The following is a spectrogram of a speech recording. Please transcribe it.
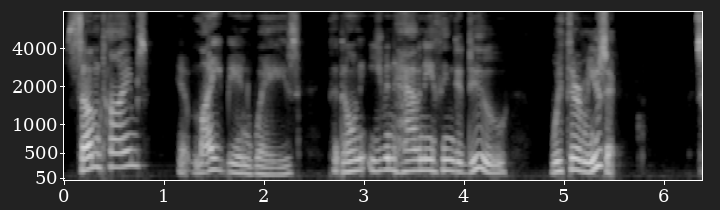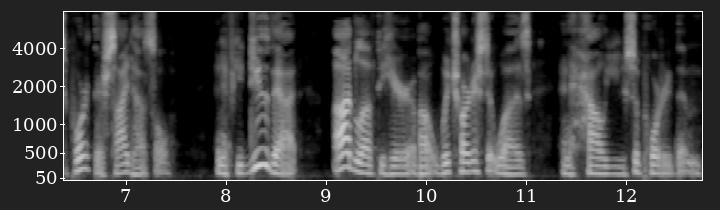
sometimes it might be in ways that don't even have anything to do with their music. Support their side hustle. And if you do that, I'd love to hear about which artist it was and how you supported them.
